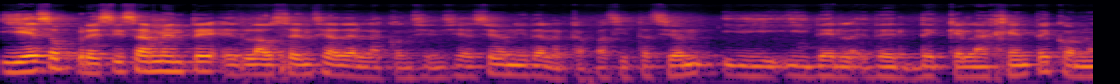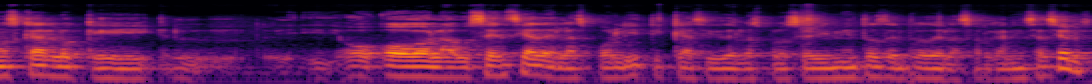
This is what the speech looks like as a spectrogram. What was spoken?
y eso precisamente es la ausencia de la concienciación y de la capacitación y, y de, la- de- de que la gente conozca lo que... O, o la ausencia de las políticas y de los procedimientos dentro de las organizaciones.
